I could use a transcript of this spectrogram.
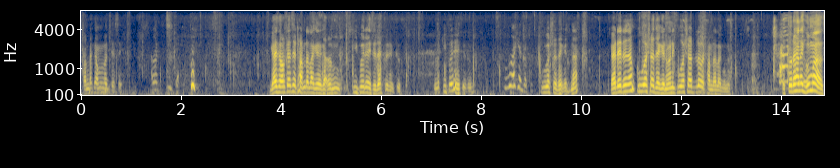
ঠান্ডা কেমন লাগতেছে? আবার গাইস ওর কাছে ঠান্ডা লাগে কারণ কি পরে আছে দেখছেন একটু? কি পরে আছে তুমি? কুয়াশা দেখো। কুয়াশা জ্যাকেট না? গাড়িটার নাম কুয়াশা জ্যাকেট মানে কুয়াশা আসলেও ঠান্ডা লাগবে না। তোরা এখানে ঘুমাস?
